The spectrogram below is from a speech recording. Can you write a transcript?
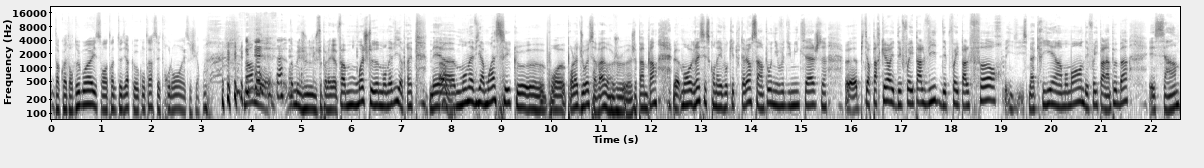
dans quoi Dans deux mois, ils sont en train de te dire qu'au contraire, c'est trop long et c'est chiant. Non mais non mais je, je sais pas la... enfin moi je te donne mon avis après. Mais Ah, euh, mon avis à moi c'est que euh, pour pour la durée ça va. Je je vais pas à me plaindre. Le- mon regret c'est ce qu'on a évoqué tout à l'heure. C'est un peu au niveau du mixage. Euh, Peter Parker il- des fois il parle vite des fois il parle fort. Il, il se met à crier à un moment. Des fois il parle un peu bas. Et c'est un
